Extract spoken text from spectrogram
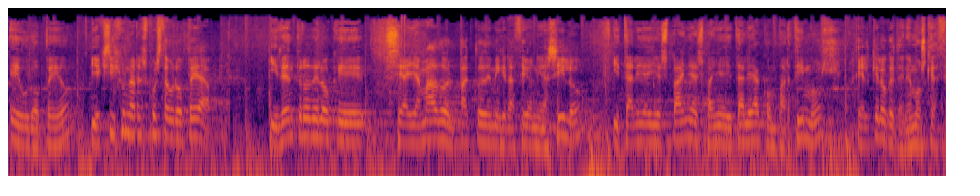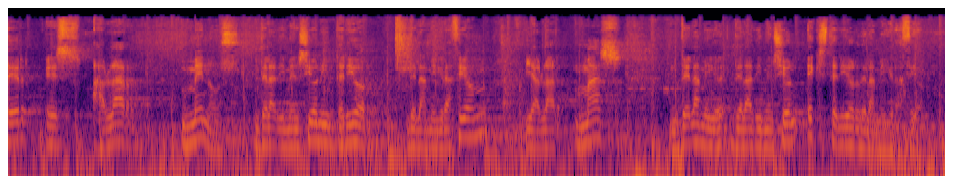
europeo y exige una respuesta europea y dentro de lo que se ha llamado el Pacto de Migración y Asilo, Italia y España, España y Italia compartimos el que lo que tenemos que hacer es hablar menos de la dimensión interior de la migración y hablar más de la, de la dimensión exterior de la migración.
